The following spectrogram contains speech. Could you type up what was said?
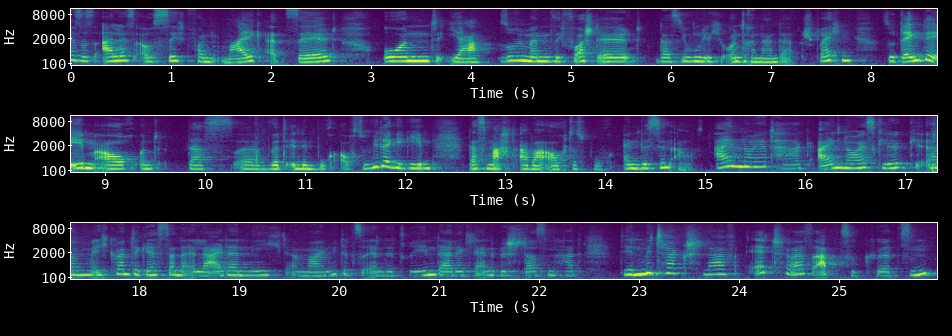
Es ist alles aus Sicht von Mike erzählt und ja, so wie man sich vorstellt, dass Jugendliche untereinander sprechen, so denkt er eben auch und das äh, wird in dem Buch auch so wiedergegeben. Das macht aber auch das Buch ein bisschen aus. Ein neuer Tag, ein neues Glück. Ähm, ich konnte gestern leider nicht äh, mein Video zu Ende drehen, da der Kleine beschlossen hat, den Mittagsschlaf etwas abzukürzen.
